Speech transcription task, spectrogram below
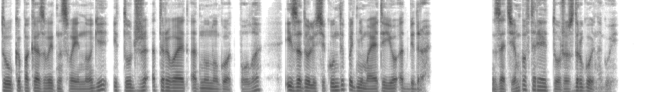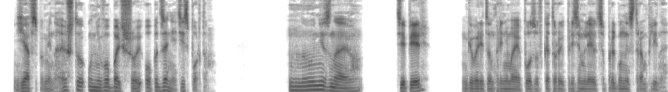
Тука показывает на свои ноги и тут же отрывает одну ногу от пола и за долю секунды поднимает ее от бедра. Затем повторяет то же с другой ногой. Я вспоминаю, что у него большой опыт занятий спортом. «Ну, не знаю. Теперь», — говорит он, принимая позу, в которой приземляются прыгуны с трамплина,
